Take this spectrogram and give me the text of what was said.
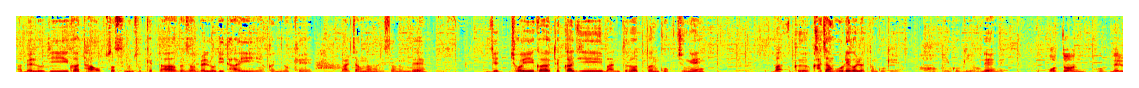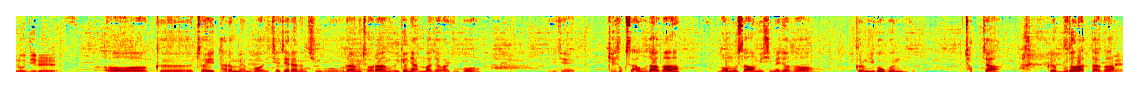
아, 멜로디가 다 없었으면 좋겠다. 그래서 네. 멜로디 다이 약간 이렇게 말장난을 했었는데 이제 저희가 여태까지 만들었던 곡 중에 마- 그 가장 오래 걸렸던 곡이에요. 아, 이 곡이. 네네. 어떤 어, 멜로디를 어, 그, 저희 다른 멤버, 네. 제재라는 친구랑 네. 저랑 의견이 안 맞아가지고, 이제 계속 싸우다가 너무 싸움이 심해져서, 그럼 이 곡은 접자. 그래 묻어놨다가 네.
